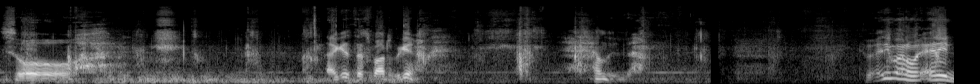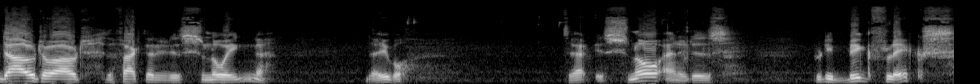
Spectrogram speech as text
So I guess that's part of the game. Alhamdulillah. If anyone with any doubt about the fact that it is snowing, there you go. That is snow and it is pretty big flakes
